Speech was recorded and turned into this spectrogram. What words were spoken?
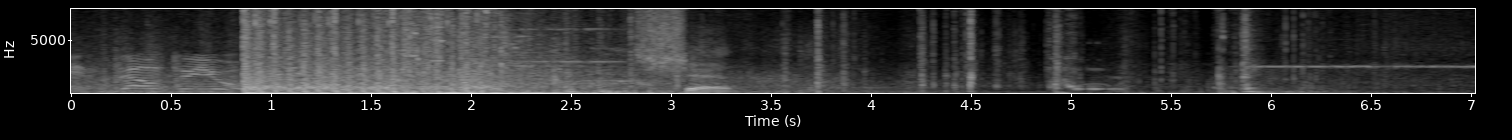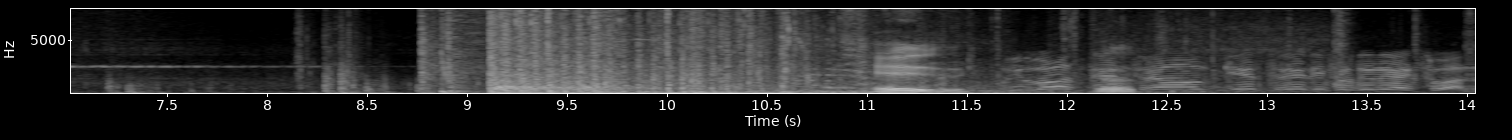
It's down to you. Shit. Dude. We lost Good. this round. Get ready for the next one.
